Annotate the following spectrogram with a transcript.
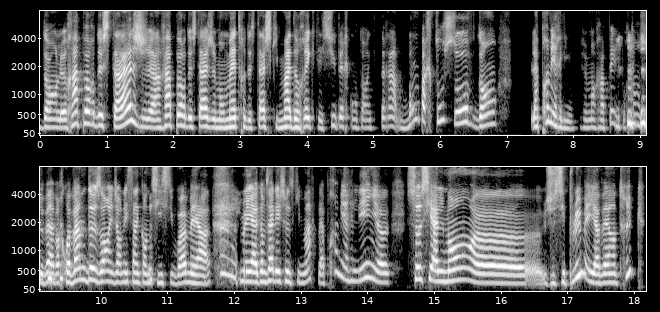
dans le rapport de stage, un rapport de stage de mon maître de stage qui m'adorait, qui était super content, etc. Bon partout, sauf dans la première ligne, je m'en rappelle. Pourtant, je devais avoir quoi 22 ans et j'en ai 56, tu vois. Mais euh, mais il y a comme ça des choses qui marquent. La première ligne, euh, socialement, euh, je ne sais plus, mais il y avait un truc.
